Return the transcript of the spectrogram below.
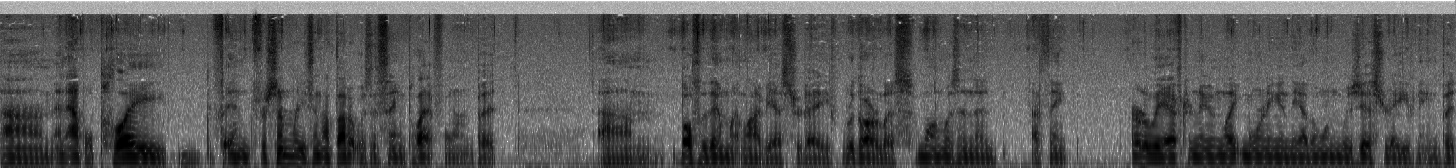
um, and Apple Play, and for some reason I thought it was the same platform, but um, both of them went live yesterday. Regardless, one was in the I think early afternoon, late morning, and the other one was yesterday evening. But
